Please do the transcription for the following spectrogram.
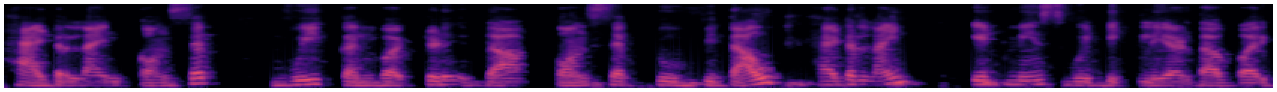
header line concept, we converted the concept to without header line. It means we declare the work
